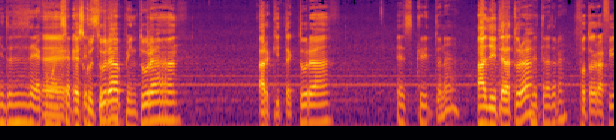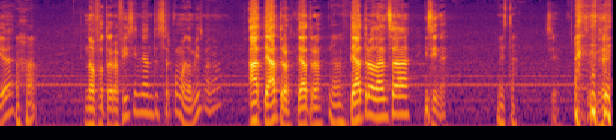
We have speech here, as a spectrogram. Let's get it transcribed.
Y entonces ese sería como el Eh, séptimo. escultura, pintura, arquitectura, Escritura, ah, literatura, literatura. fotografía. Ajá. No, fotografía y cine han de ser como lo mismo, ¿no? Ah, teatro, teatro. No, Teatro, danza y cine. ahí está. Sí. sí,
